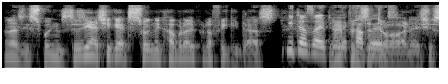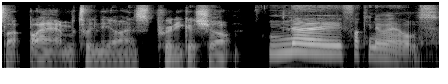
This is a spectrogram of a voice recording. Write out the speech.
and as he swings, does he actually get to swing the cupboard open? I think he does. He does He open the opens the, door, and it's just like bam between the eyes. Pretty good shot. No fucking around.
